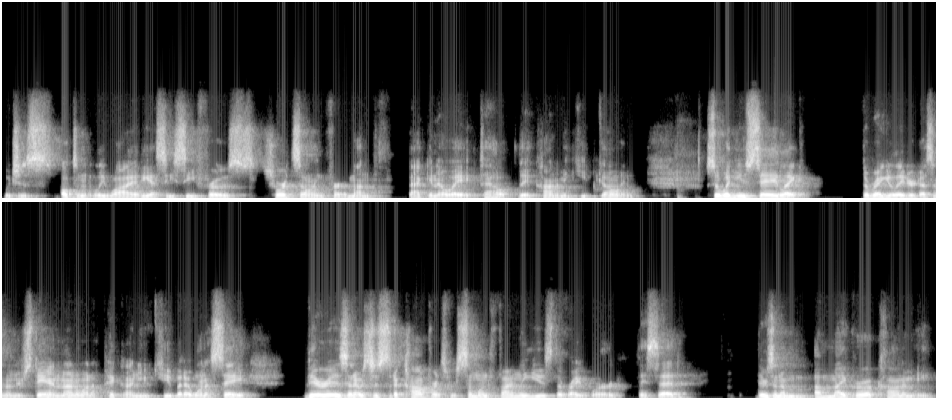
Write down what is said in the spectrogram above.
which is ultimately why the SEC froze short selling for a month back in 08 to help the economy keep going. So when you say like the regulator doesn't understand, and I don't want to pick on you, Q, but I want to say there is, and I was just at a conference where someone finally used the right word. They said, there's an, um, a microeconomy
